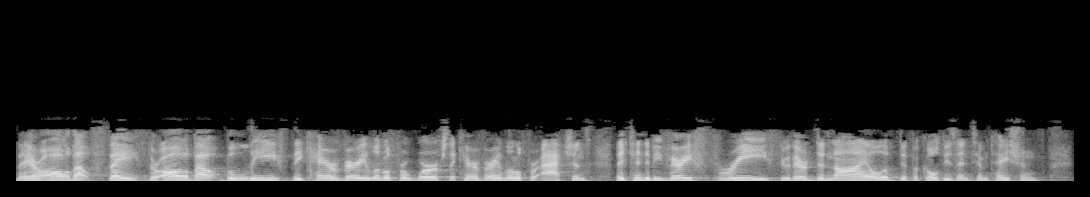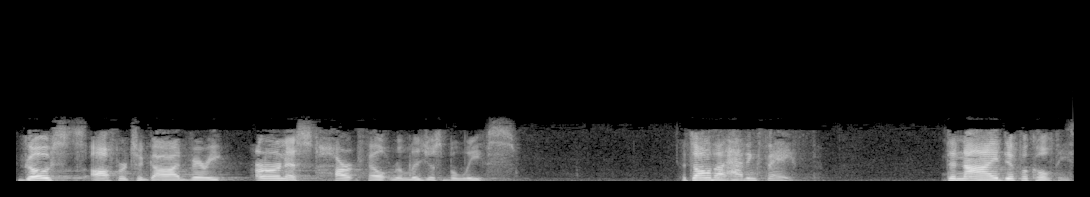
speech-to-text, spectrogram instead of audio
They are all about faith. They're all about belief. They care very little for works. They care very little for actions. They tend to be very free through their denial of difficulties and temptations. Ghosts offer to God very earnest, heartfelt religious beliefs. It's all about having faith. Deny difficulties.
